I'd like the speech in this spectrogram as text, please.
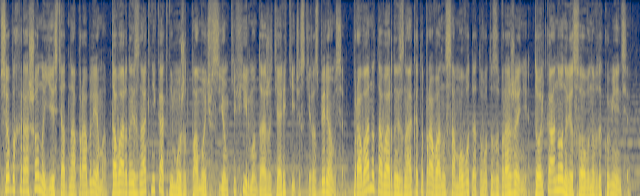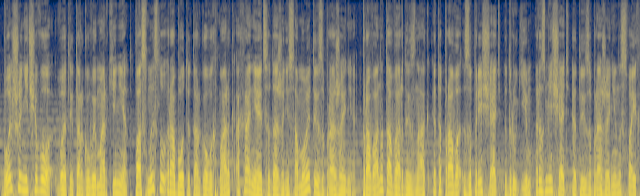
Все бы хорошо, но есть одна проблема. Товарный товарный знак никак не может помочь в съемке фильма, даже теоретически, разберемся. Права на товарный знак – это права на само вот это вот изображение. Только оно нарисовано в документе. Больше ничего в этой торговой марке нет. По смыслу работы торговых марок охраняется даже не само это изображение. Права на товарный знак – это право запрещать другим размещать это изображение на своих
